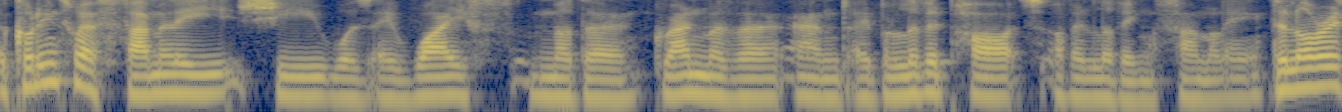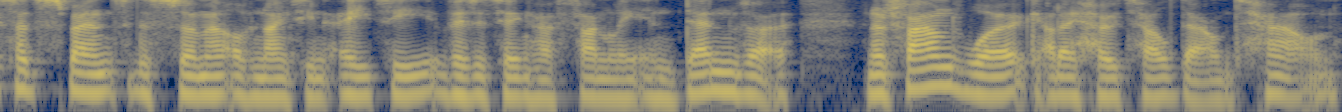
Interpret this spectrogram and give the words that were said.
According to her family, she was a wife, mother, grandmother, and a beloved part of a loving family. Dolores had spent the summer of 1980 visiting her family in Denver and had found work at a hotel downtown.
